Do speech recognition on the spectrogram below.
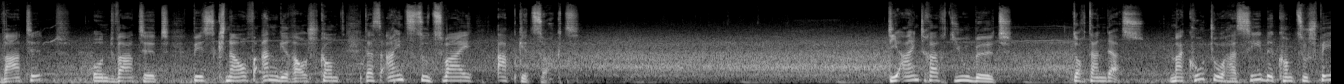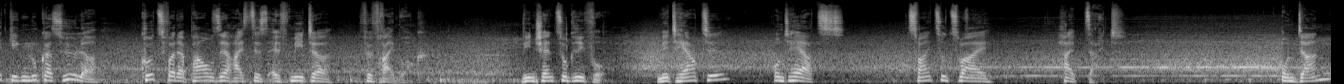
wartet und wartet, bis Knauf angerauscht kommt. Das 1 zu 2 abgezockt. Die Eintracht jubelt. Doch dann das. Makoto Hasebe kommt zu spät gegen Lukas Höhler. Kurz vor der Pause heißt es Elfmeter für Freiburg. Vincenzo Grifo. Mit Härte und Herz. 2 zu 2, Halbzeit. Und dann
